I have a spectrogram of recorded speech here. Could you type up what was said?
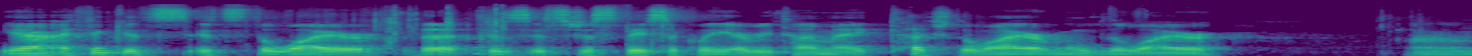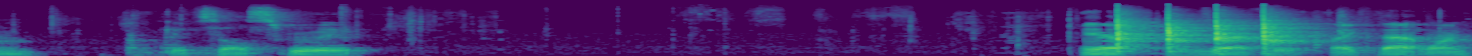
Yeah, I think it's it's the wire that because it's just basically every time I touch the wire, move the wire, um, gets all screwy. Yeah, exactly, like that one.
